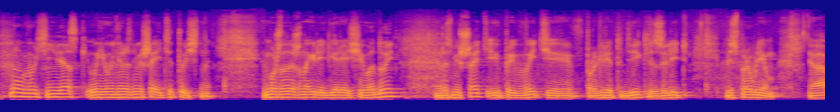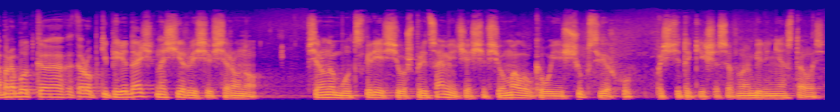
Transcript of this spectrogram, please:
Ну, очень вязкий, вы его не размешаете точно. Можно даже нагреть горячей водой, размешать и выйти в прогретый двигатель, залить без проблем. Обработка коробки передач на сервисе все равно. Все равно будут, скорее всего, шприцами. Чаще всего мало у кого есть щуп сверху. Почти таких сейчас автомобилей не осталось.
